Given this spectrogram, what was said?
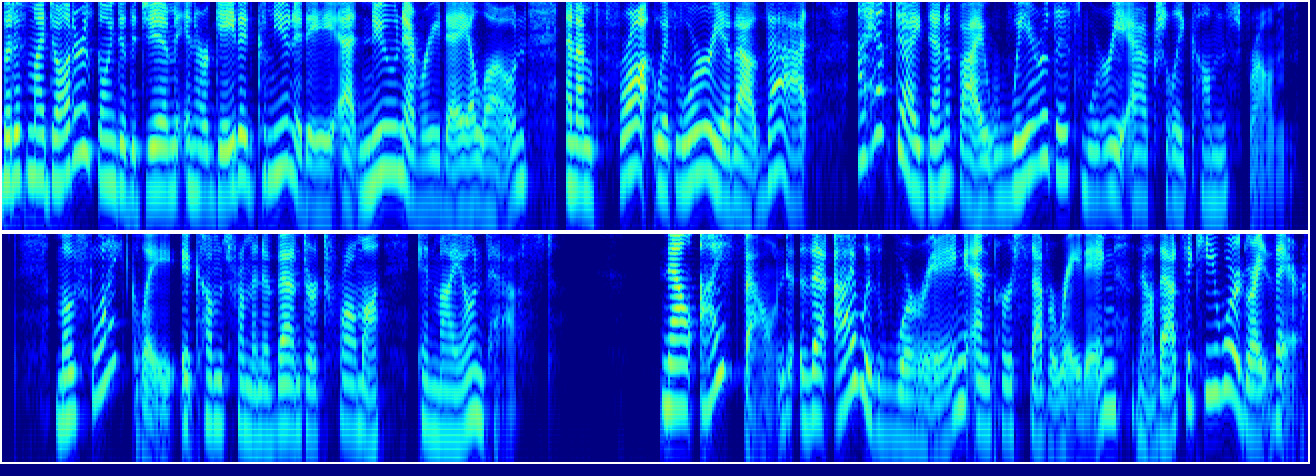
But if my daughter is going to the gym in her gated community at noon every day alone, and I'm fraught with worry about that, I have to identify where this worry actually comes from. Most likely, it comes from an event or trauma in my own past. Now, I found that I was worrying and perseverating. Now, that's a key word right there.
